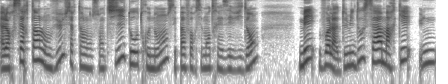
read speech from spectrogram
Alors certains l'ont vu, certains l'ont senti, d'autres non, c'est pas forcément très évident. Mais voilà, 2012, ça a marqué une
